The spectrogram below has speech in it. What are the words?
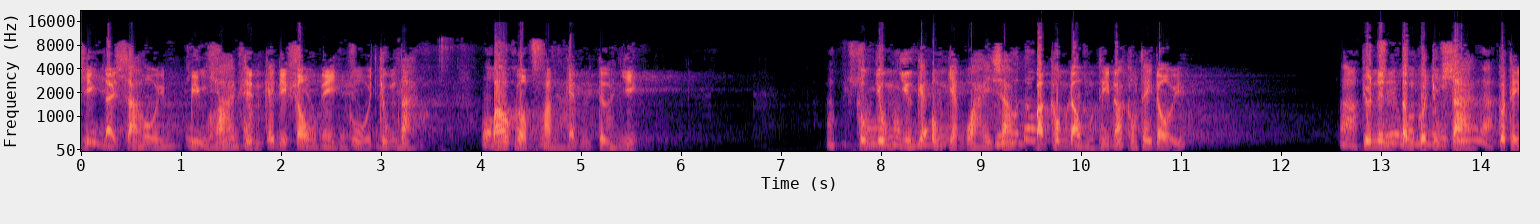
hiện đại xã hội biến hóa trên cái địa cầu này của chúng ta. bao gồm hoàn cảnh tự nhiên. Không giống như cái ống dạng qua hay sao? bạn không động thì nó không thay đổi. Cho nên tâm của chúng ta có thể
